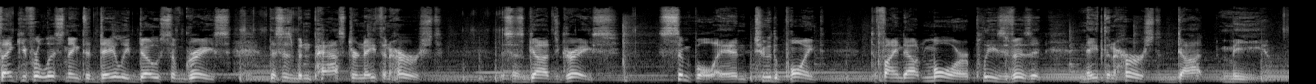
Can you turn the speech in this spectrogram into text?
Thank you for listening to Daily Dose of Grace. This has been Pastor Nathan Hurst. This is God's grace, simple and to the point. To find out more, please visit nathanhurst.me.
